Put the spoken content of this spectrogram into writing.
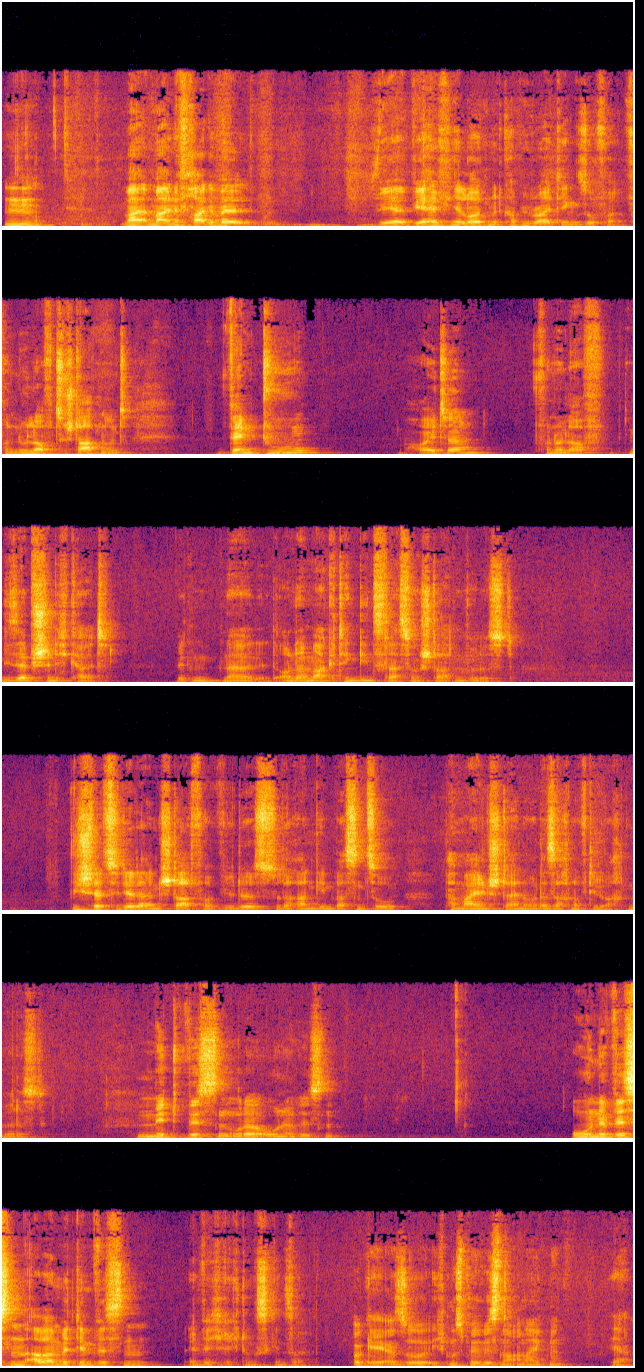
Mhm. Mal, mal eine Frage, weil wir, wir helfen ja Leuten mit Copywriting so von, von Null auf zu starten und wenn du heute von Null auf in die Selbstständigkeit mit einer Online-Marketing-Dienstleistung starten würdest. Wie stellst du dir deinen Start vor? Wie würdest du da rangehen? Was sind so ein paar Meilensteine oder Sachen, auf die du achten würdest? Mit Wissen oder ohne Wissen? Ohne Wissen, aber mit dem Wissen, in welche Richtung es gehen soll. Okay, also ich muss mir Wissen noch aneignen. Ja.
